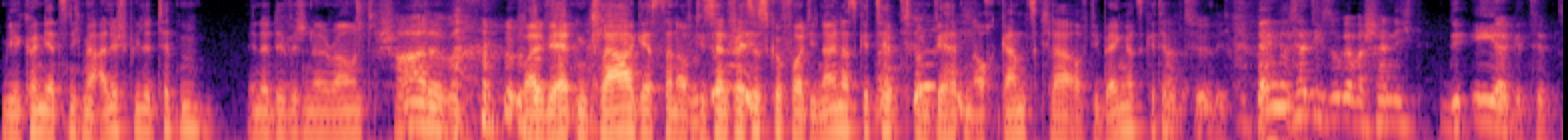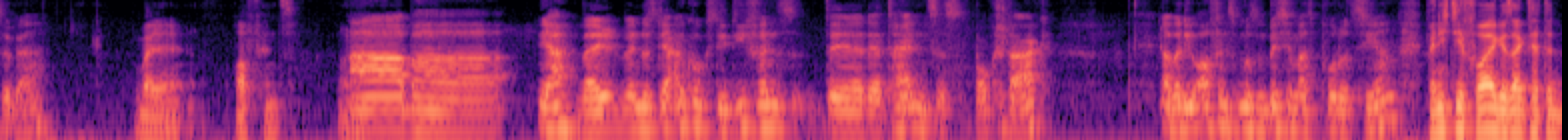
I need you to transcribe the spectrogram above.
wir können jetzt nicht mehr alle Spiele tippen in der Divisional Round. Schade. weil wir hätten klar gestern auf die San Francisco 49ers getippt Natürlich. und wir hätten auch ganz klar auf die Bengals getippt. Natürlich. Bengals hätte ich sogar wahrscheinlich eher getippt sogar. Weil Offense. Oder? Aber ja, weil wenn du es dir anguckst, die Defense der, der Titans ist bockstark. Aber die Offense muss ein bisschen was produzieren. Wenn ich dir vorher gesagt hätte,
